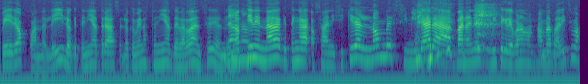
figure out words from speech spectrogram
pero cuando leí lo que tenía atrás, lo que menos tenía, de verdad, en serio, no, tiene nada que tenga, o sea, ni siquiera el nombre similar a Bananes, viste que le ponen unos nombres rarísimos,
